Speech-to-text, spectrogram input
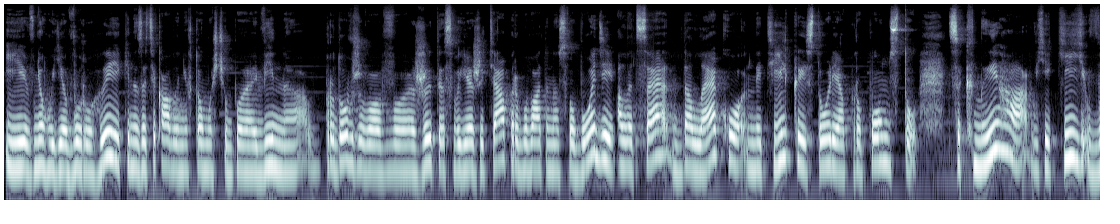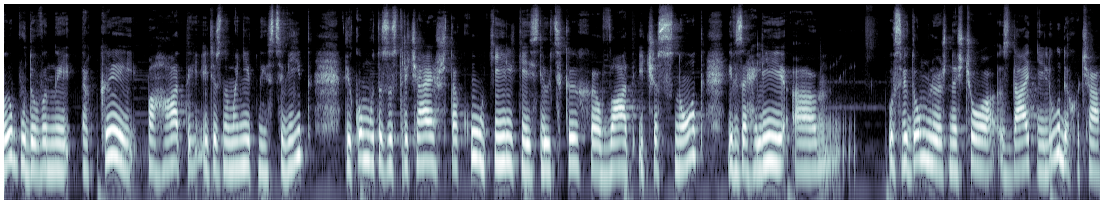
і в нього є вороги, які не зацікавлені в тому, щоб він е, продовжував жити своє життя, перебувати на свободі. Але це далеко не тільки історія про помсту. Це книга, в якій вибудований такий багатий і різноманітний світ, в якому ти зустрічаєш таку кількість людських вад і чеснот, і взагалі. Усвідомлюєш, на що здатні люди. Хоча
